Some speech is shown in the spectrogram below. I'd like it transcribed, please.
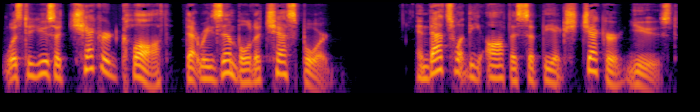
was to use a checkered cloth that resembled a chessboard. And that's what the office of the exchequer used.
